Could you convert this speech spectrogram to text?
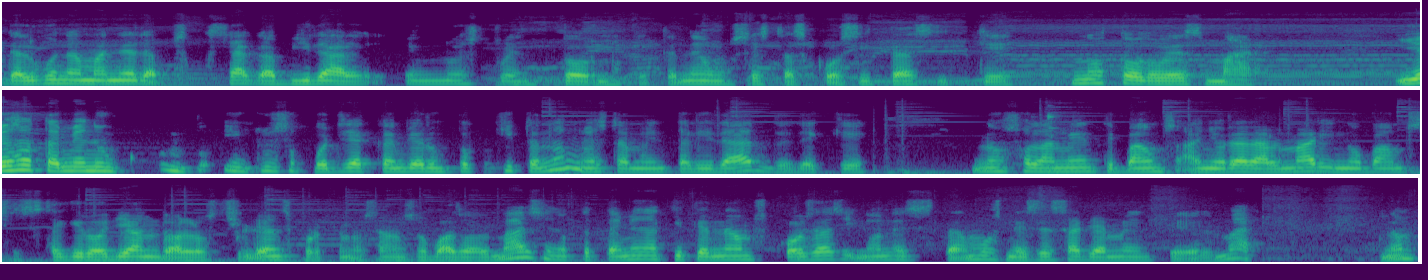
de alguna manera pues, que se haga viral en nuestro entorno, que tenemos estas cositas y que no todo es mar. Y eso también incluso podría cambiar un poquito ¿no? nuestra mentalidad de que no solamente vamos a añorar al mar y no vamos a seguir odiando a los chilenos porque nos han robado al mar, sino que también aquí tenemos cosas y no necesitamos necesariamente el mar. ¿no?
